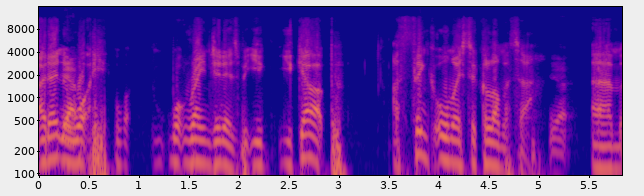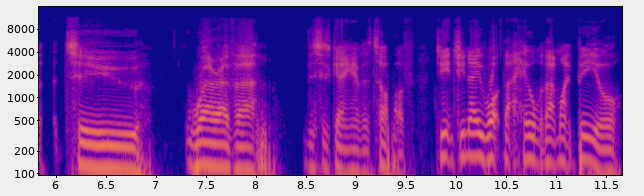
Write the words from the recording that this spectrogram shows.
I don't know Yeah. what, what what range it is but you you go up i think almost a kilometer Yeah. um to wherever this is going over the top of do you, do you know what that hill that might be or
